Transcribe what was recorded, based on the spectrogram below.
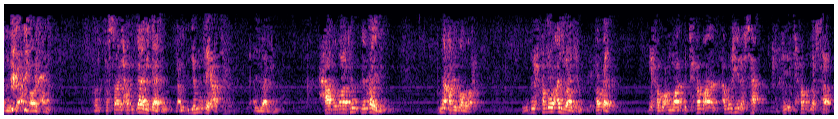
النساء الصالحات. فالصالحات قانتات يعني بدهم مطيعات لأزواجهم. حافظات للغيب. ما حفظ الله. وبيحفظوا أزواجهم في الغيب. بيحفظوا أموال بتحفظ أول شيء نفسها. تحفظ نفسها.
